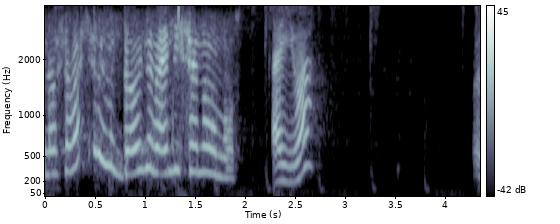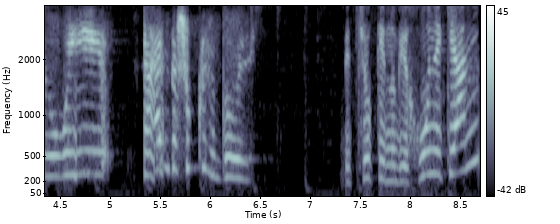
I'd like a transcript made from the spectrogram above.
لو سمحت أنا متجوزة بقالي سنة ونص. أيوه. وساعات بشك في جوزي. بتشكي إنه بيخونك يعني؟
